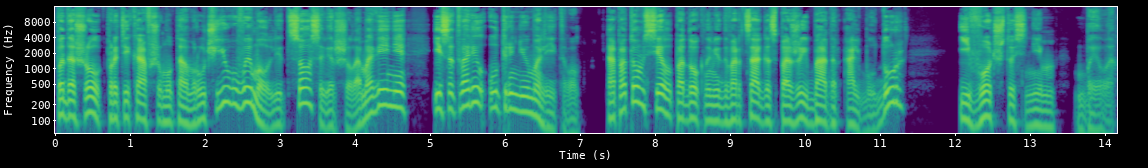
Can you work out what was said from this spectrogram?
подошел к протекавшему там ручью, вымыл лицо, совершил омовение и сотворил утреннюю молитву, а потом сел под окнами дворца госпожи Бадр аль-Будур, и вот что с ним было.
